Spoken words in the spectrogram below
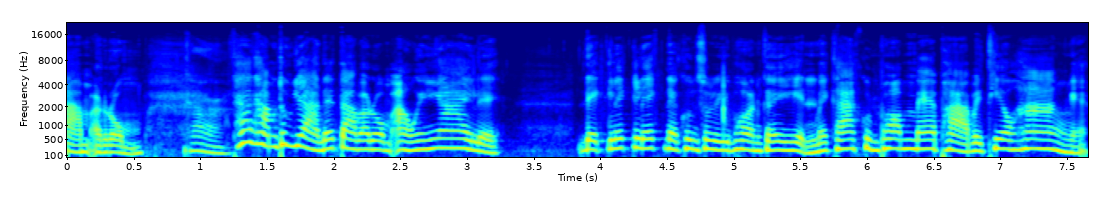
ตามอารมณ์ค่ะถ้าทำทุกอย่างได้ตามอารมณ์เอาง่ายๆเลย เด็กเล็กๆเนี่ยคุณสุริพรเคยเห็นไหมคะ คุณพ่อแม่พาไปเที่ยวห้างเนี่ย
